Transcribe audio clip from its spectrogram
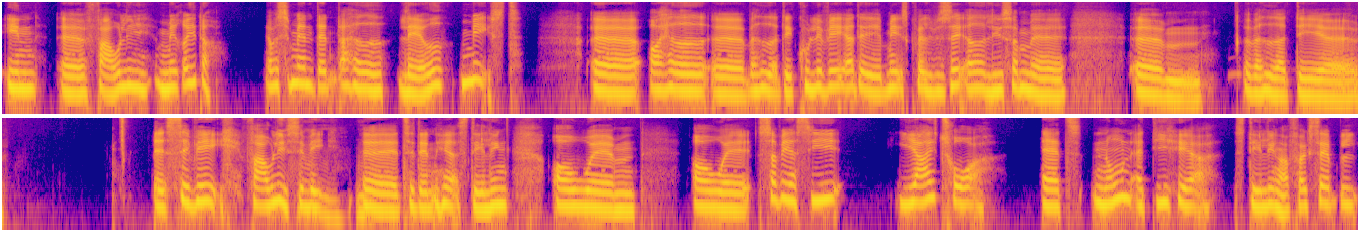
end øh, faglige meritter. Jeg var simpelthen den, der havde lavet mest øh, og havde, øh, hvad hedder det, kunne levere det mest kvalificerede, ligesom, øh, øh, hvad hedder det, øh, øh, CV, faglig CV Mm, mm, mm. Øh, til den her stilling. Og, øh, og øh, så vil jeg sige, jeg tror, at nogle af de her stillinger, for eksempel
